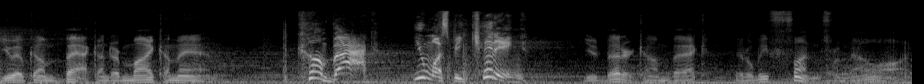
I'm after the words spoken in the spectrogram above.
You have come back under my command. Come back! You must be kidding! You'd better come back. It'll be fun from now on.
